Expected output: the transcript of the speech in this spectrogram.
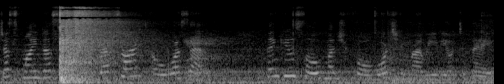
just find us on the website or WhatsApp. Thank you so much for watching my video today.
